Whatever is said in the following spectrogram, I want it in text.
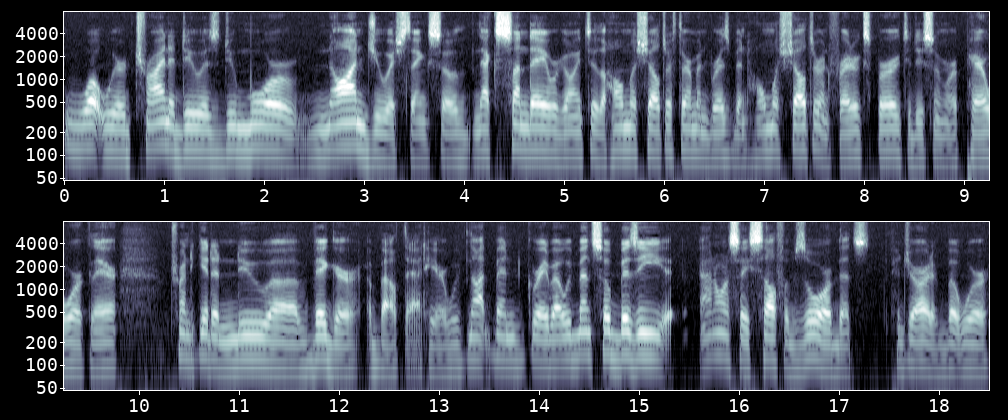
what we're trying to do is do more non-Jewish things. So next Sunday we're going to the homeless shelter, Thurman Brisben homeless shelter in Fredericksburg to do some repair work there. trying to get a new uh, vigor about that here. We've not been great about it. We've been so busy, I don't want to say self-absorbed, that's pejorative, but we're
